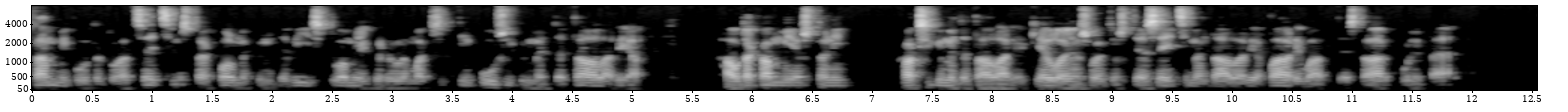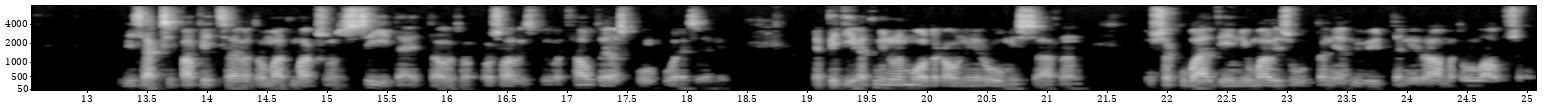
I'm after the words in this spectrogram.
tammikuuta 1735 tuomiokirjalle maksettiin 60 taalaria hautakammiostani, 20 taalaria kellojen soitosta ja 7 taalaria paarivaatteesta arkkuni päällä. Lisäksi papit saivat omat maksunsa siitä, että osallistuivat hautajaispulkueeseen ja pitivät minulle muotokauniin ruumissaarnan, jossa kuvailtiin jumalisuuttani ja hyvyyttäni raamatun lauseen.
